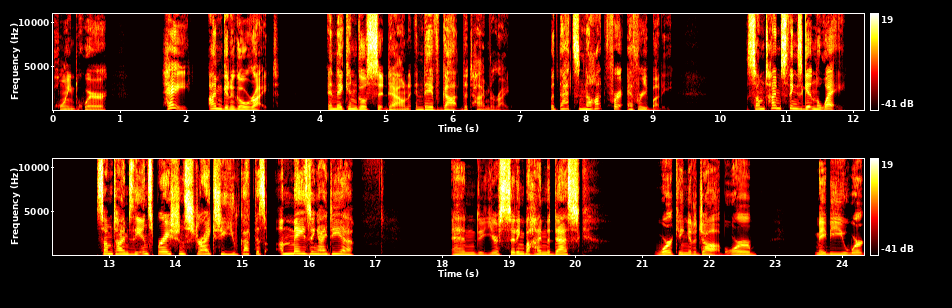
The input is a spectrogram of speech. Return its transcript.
point where, hey, I'm going to go write. And they can go sit down and they've got the time to write. But that's not for everybody sometimes things get in the way. Sometimes the inspiration strikes you, you've got this amazing idea, and you're sitting behind the desk working at a job, or maybe you work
